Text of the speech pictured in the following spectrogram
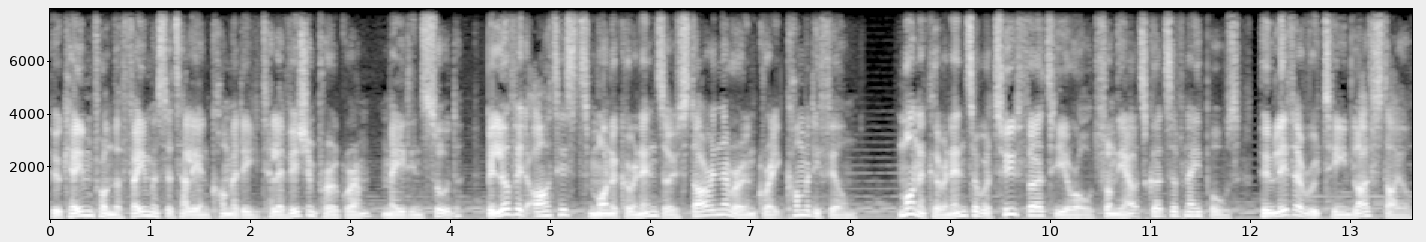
who came from the famous Italian comedy television program Made in Sud, beloved artists Monica and Enzo star in their own great comedy film. Monica and Enzo are two 30 year olds from the outskirts of Naples who live a routine lifestyle.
